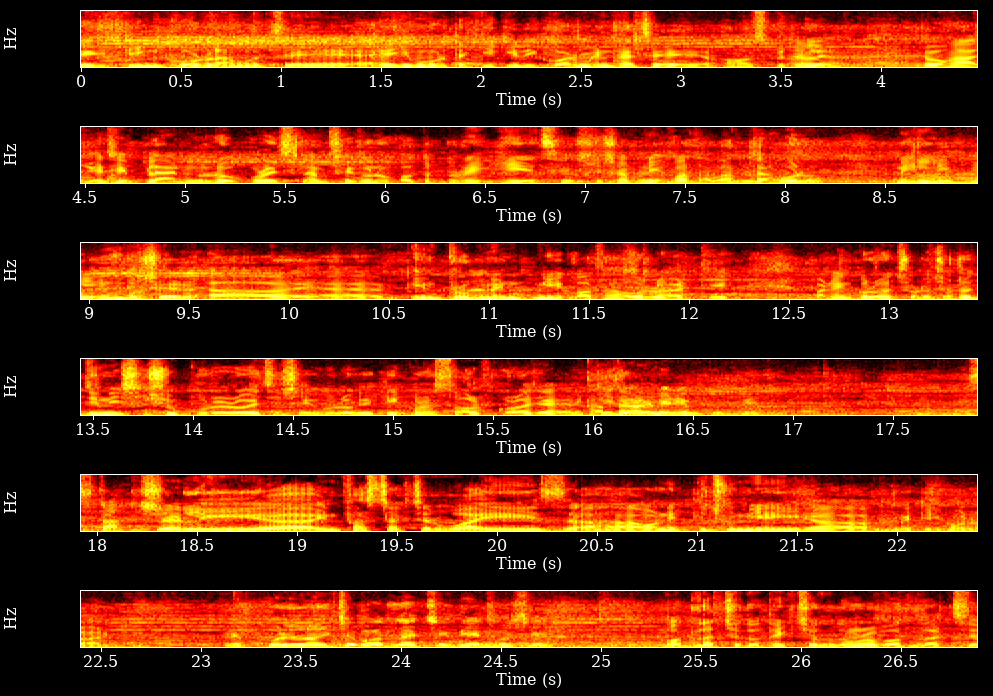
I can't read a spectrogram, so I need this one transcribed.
মিটিং করলাম হচ্ছে এই মুহূর্তে কী কী রিকোয়ারমেন্ট আছে হসপিটালের এবং আগে যে প্ল্যানগুলো করেছিলাম সেগুলো কতদূর এগিয়েছে সেসব নিয়ে কথাবার্তা হলো। মেনলি বিএন বোসের ইমপ্রুভমেন্ট নিয়ে কথা হলো আর কি। অনেকগুলো ছোট ছোট জিনিস ইস্যু পড়ে রয়েছে সেগুলোকে কী করে সলভ করা যায় কি তাড়াতাড়ি ধরনের ইমপ্রুভমেন্ট স্ট্রাকচারালি ইনফ্রাস্ট্রাকচার ওয়াইজ হ্যাঁ অনেক কিছু নিয়েই মিটিং হলো আর কি। মানে খোল নলছে বদলাচ্ছে বিএন বসে? বদলাচ্ছে তো দেখছ তো তোমরা বদলাচ্ছে।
